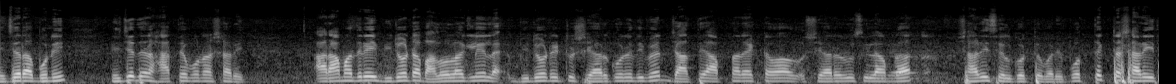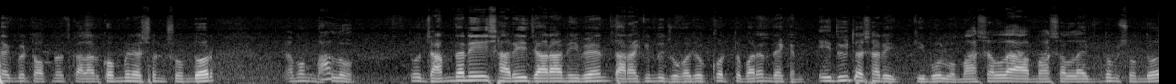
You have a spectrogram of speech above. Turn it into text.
নিজেরা বুনি, নিজেদের হাতে বোনা শাড়ি। আর আমাদের এই ভিডিওটা ভালো লাগলে ভিডিওটা একটু শেয়ার করে দিবেন, যাতে আপনার একটা শেয়ারের উচিলে আমরা শাড়ি সেল করতে পারি। প্রত্যেকটা শাড়ি থাকবে টপ নচ কালার কম্বিনেশন সুন্দর এবং ভালো। তো জামদানি শাড়ি যারা নেবেন, তারা কিন্তু যোগাযোগ করতে পারেন। দেখেন, এই দুইটা শাড়ি কি বলব? মাশাল্লাহ মাশাল্লাহ একদম সুন্দর।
